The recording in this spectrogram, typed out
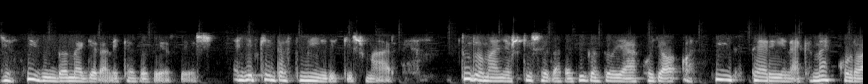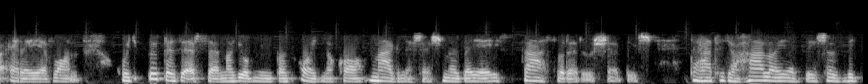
a szívünkben megjelenik ez az érzés. Egyébként ezt mérik is már tudományos kísérletek igazolják, hogy a, a szív terének mekkora ereje van, hogy 5000-szer nagyobb, mint az agynak a mágneses mezeje, és százszor erősebb is. Tehát, hogy a hálaérzés az egy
